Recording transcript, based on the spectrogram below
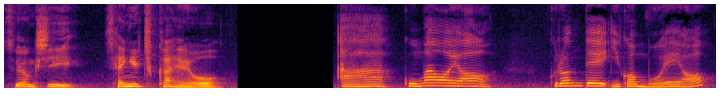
수영 씨, 생일 축하해요. 아, 고마워요. 그런데 이건 뭐예요?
